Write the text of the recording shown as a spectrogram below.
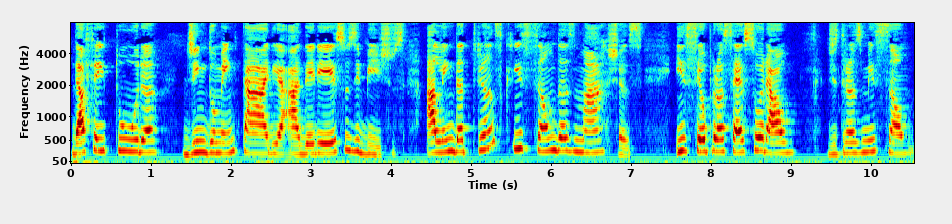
da feitura, de indumentária, adereços e bichos, além da transcrição das marchas e seu processo oral, de transmissão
